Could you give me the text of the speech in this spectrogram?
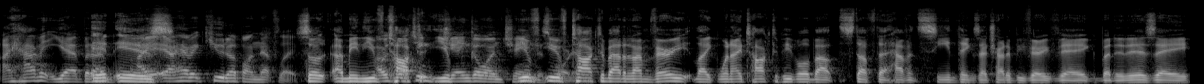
I haven't yet, but It I, is- I, I have it queued up on Netflix. So, I mean, you've I talked. watching You've, Django Unchained. you've, you've talked about it. I'm very like when I talk to people about stuff that haven't seen things. I try to be very vague, but it is a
